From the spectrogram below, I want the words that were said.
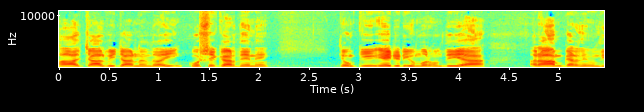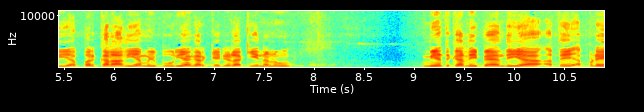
ਹਾਲ ਚਾਲ ਵੀ ਜਾਣਨ ਦੀ ਕੋਸ਼ਿਸ਼ ਕਰਦੇ ਨੇ, ਕਿਉਂਕਿ ਇਹ ਜਿਹੜੀ ਉਮਰ ਹੁੰਦੀ ਆ, ਆਰਾਮ ਕਰਨ ਦੀ ਹੁੰਦੀ ਆ, ਪਰ ਘਰਾਂ ਦੀਆਂ ਮਜਬੂਰੀਆਂ ਕਰਕੇ ਜਿਹੜਾ ਕਿ ਇਹਨਾਂ ਨੂੰ ਮਿਹਨਤ ਕਰਨੀ ਪੈਂਦੀ ਆ ਅਤੇ ਆਪਣੇ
